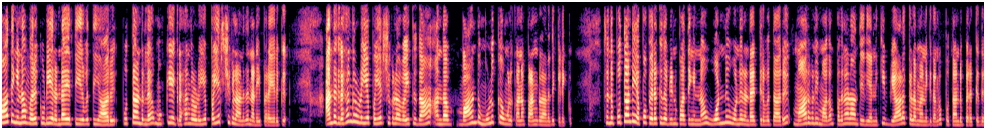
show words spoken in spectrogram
பார்த்தீங்கன்னா வரக்கூடிய ரெண்டாயிரத்தி இருபத்தி ஆறு புத்தாண்டில் முக்கிய கிரகங்களுடைய பயிற்சிகளானது நடைபெற இருக்கு. அந்த கிரகங்களுடைய பயிற்சிகளை வைத்து தான் அந்த ஆண்டு முழுக்க அவங்களுக்கான பலன்களானது கிடைக்கும். ஸோ இந்த புத்தாண்டு எப்போ பிறக்குது அப்படின்னு பார்த்தீங்கன்னா ஒன்று ஒன்று ரெண்டாயிரத்தி இருபத்தாறு மார்கழி மாதம் பதினாலாம் தேதி அன்னைக்கு வியாழக்கிழமை அன்னைக்கு தாங்க புத்தாண்டு பிறக்குது.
